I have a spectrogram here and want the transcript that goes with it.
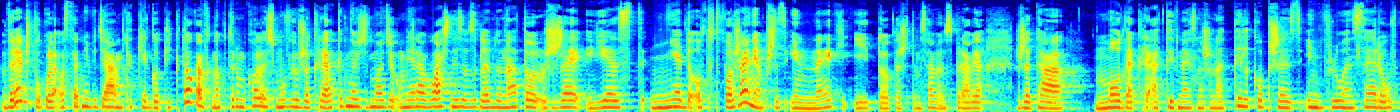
Wręcz w ogóle ostatnio widziałam takiego TikToka, na którym koleś mówił, że kreatywność w modzie umiera właśnie ze względu na to, że jest nie do odtworzenia przez innych i to też tym samym sprawia, że ta moda kreatywna jest noszona tylko przez influencerów,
